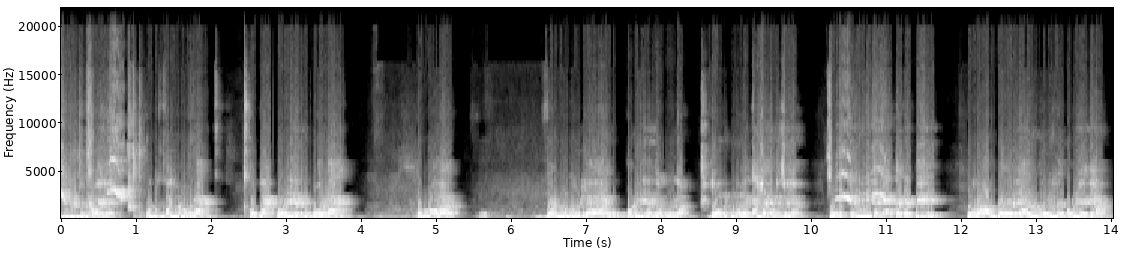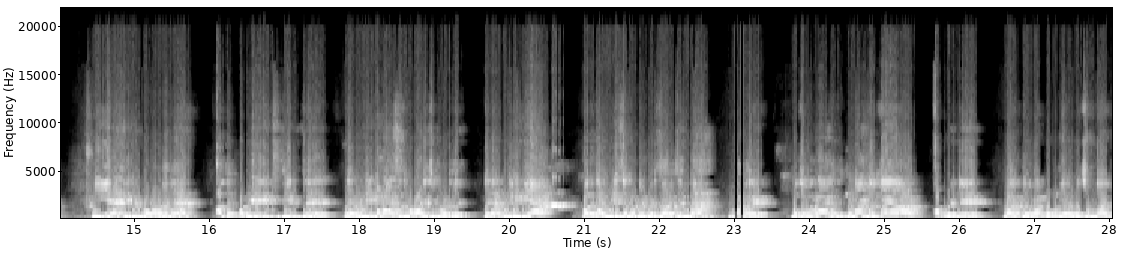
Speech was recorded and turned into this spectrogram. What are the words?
இருட்டு போயில ஒண்ணு கல்லு விடுறேன் கொத்த கொடி ஏற்று போடுறேன் உம்மால தர்மபுரியில உன் கொடி ஏற்ற போடா தூரத்துல அந்த கள்ளக்குறிச்சியில ஒரு பெரிய கட்டை கட்டி ஒரு ஐம்பது அடி அறுபது அடியில கொடி வைக்கிறான் நீ ஏற்றிட்டு போன உடனே அந்த கொடியை இழுத்து இழுத்து ரெவன்யூ கடாசது உடைச்சு போடுது. என்ன புரியுதியா மொத்த மீச மட்டும் பெருசா வச்சிருந்தா? முதல்வராக முதல்வராகிறதுக்கு நாங்கள் தயார் அப்படின்னு மருத்துவர் அன்புமணி அவர்கள் சொன்னார்.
